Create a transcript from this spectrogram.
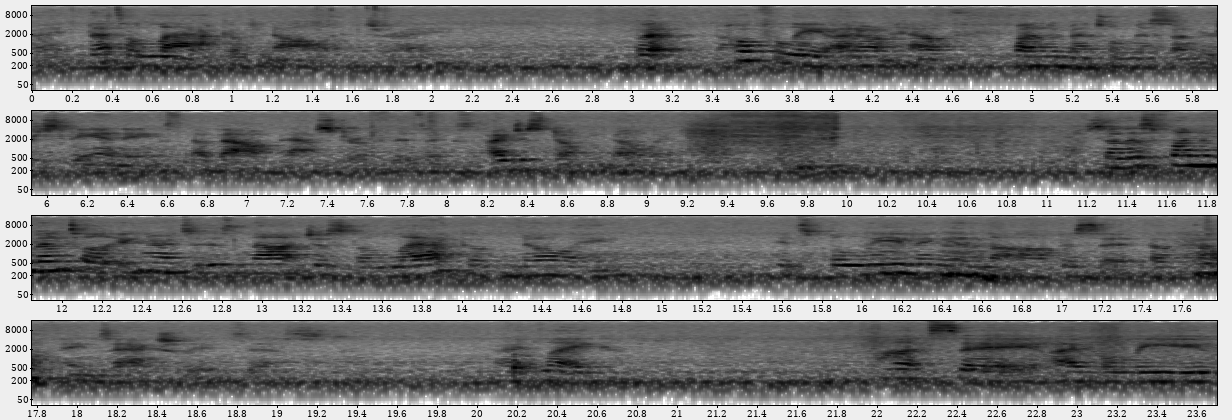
Right? That's a lack of knowledge, right? But hopefully I don't have fundamental misunderstandings about astrophysics. I just don't know it. So this fundamental ignorance is not just a lack of knowing, it's believing in the opposite of how things actually exist. Right? Like, let's say I believed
